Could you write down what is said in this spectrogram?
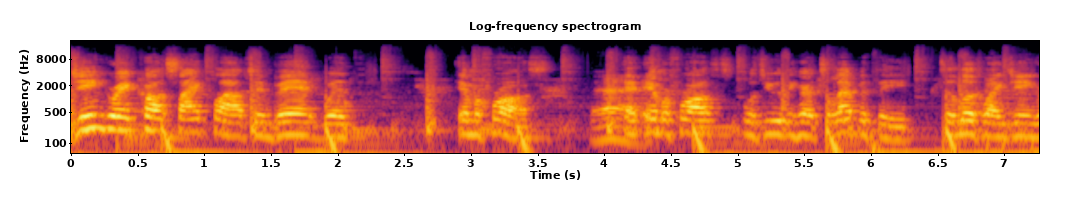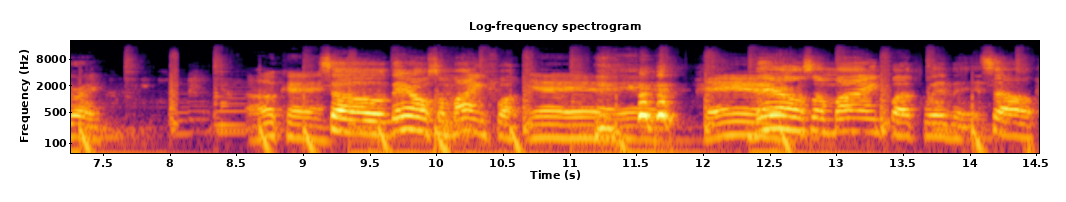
Jean Grey caught Cyclops in bed with Emma Frost, Yeah. and Emma Frost was using her telepathy to look like Jean Grey. Okay. So they're on some mind fuck. Yeah, yeah, yeah. Damn. They're on some mind fuck with it. So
